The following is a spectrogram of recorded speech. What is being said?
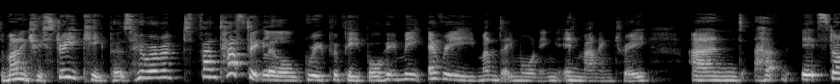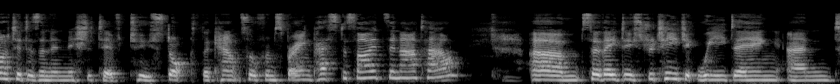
the Manningtree Street Keepers, who are a fantastic little group of people who meet every Monday morning in Manningtree. And it started as an initiative to stop the council from spraying pesticides in our town. Um, so they do strategic weeding and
